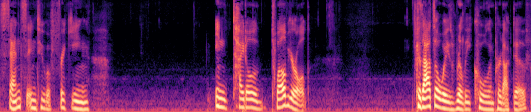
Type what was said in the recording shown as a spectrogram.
sense into a freaking entitled 12 year old because that's always really cool and productive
